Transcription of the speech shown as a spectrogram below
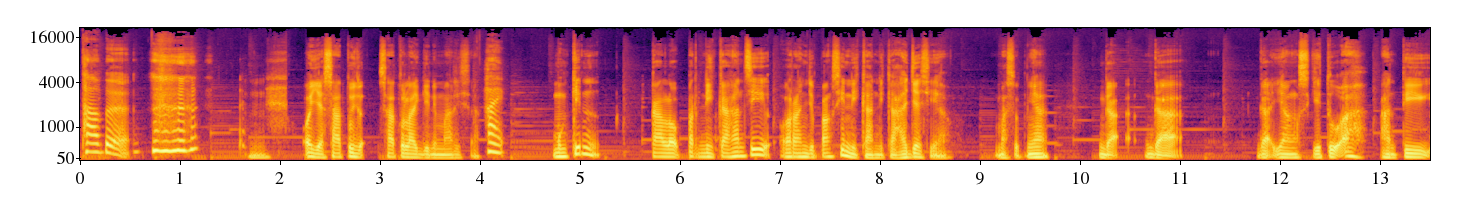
多分。 Oh ya satu satu lagi nih Marisa. Hai. Mungkin kalau pernikahan sih orang Jepang sih nikah nikah aja sih ya. Maksudnya nggak nggak nggak yang segitu ah anti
